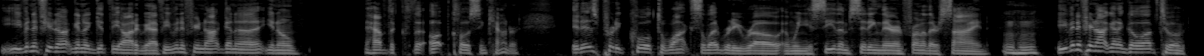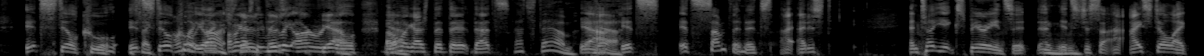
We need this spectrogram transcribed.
even if you're not going to get the autograph, even if you're not going to, you know, have the, the up close encounter, it is pretty cool to walk Celebrity Row, and when you see them sitting there in front of their sign, Mm-hmm. even if you're not going to go up to them, it's still cool. It's, like, still oh cool. my You're like, oh my gosh, they really are real. yeah, Oh my gosh, that they're that's That's them. yeah, it's it's something. It's I, I just until you experience it, uh, it's just I, I still like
